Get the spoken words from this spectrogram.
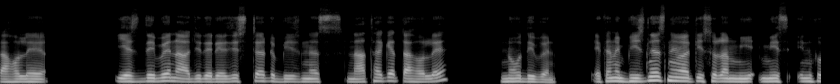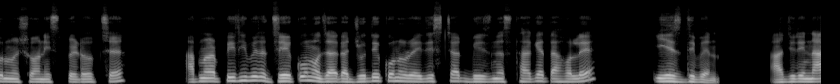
তাহলে ইয়েস দিবেন। আর যদি রেজিস্টার্ড বিজনেস না থাকে তাহলে নো দিবেন। এখানে বিজনেস নেওয়া কিছুটা মিস ইনফরমেশন স্প্রেড হচ্ছে। আপনার পৃথিবীতে যে কোনো জায়গায় যদি কোনো রেজিস্টার্ড বিজনেস থাকে তাহলে ইয়েস দিবেন। আর যদি না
